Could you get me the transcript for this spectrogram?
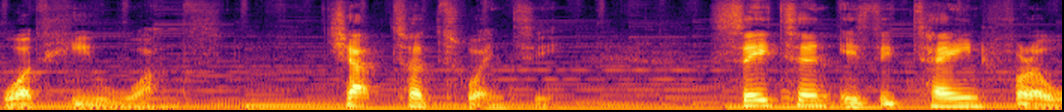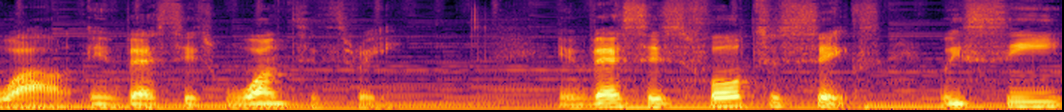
what he wants. Chapter 20 Satan is detained for a while in verses 1 to 3. In verses 4 to 6, we see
